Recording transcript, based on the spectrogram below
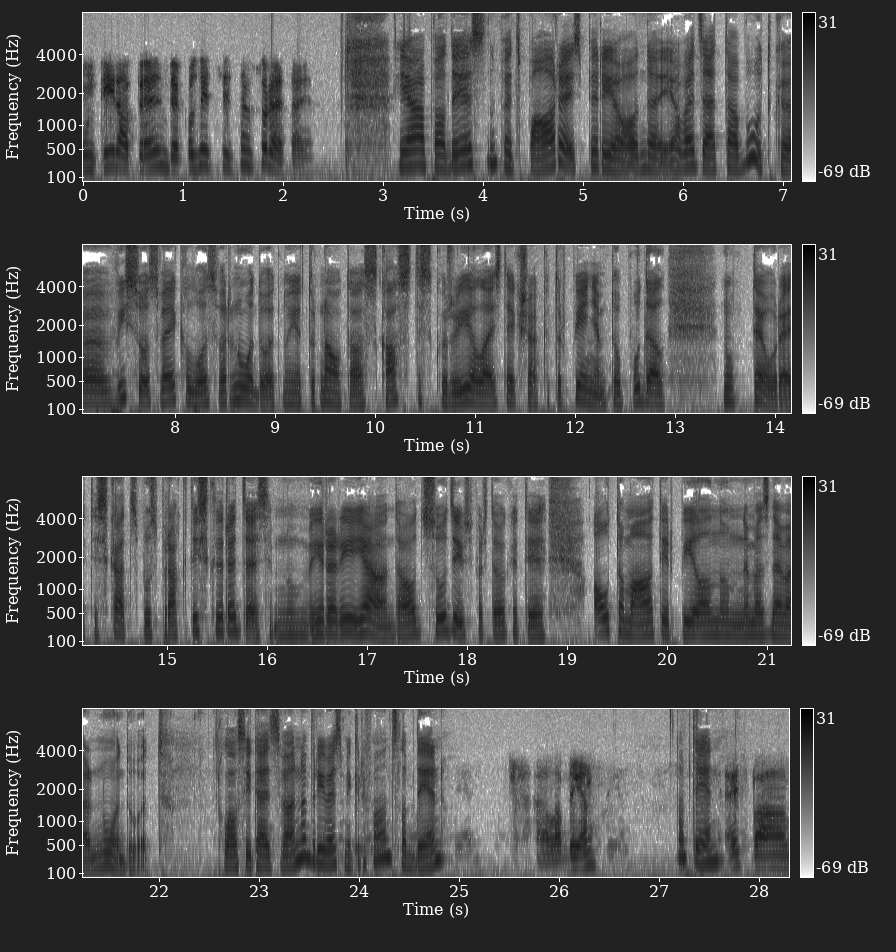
un tīrā peļņa depozīta sistēmas turētājiem. Jā, paldies. Nu, pēc pārejas perioda jau vajadzētu tā būt, ka visos veikalos var nodot, nu, ja tur nav tās kastes, kur ielaist iekšā, ka tur pieņem to pudeli. Nu, teorētiski, kā tas būs praktiski, redzēsim. Nu, ir arī, jā, daudz sūdzības par to, ka tie automāti ir pilni un nemaz nevar nodot. Klausītājs zvana, brīvais mikrofons, labdien! Labdien! Labdien! Es pār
